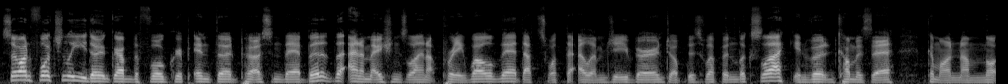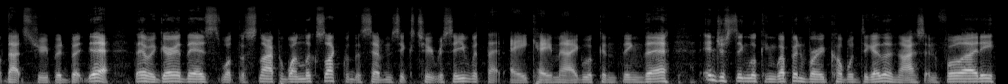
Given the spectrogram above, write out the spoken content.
So unfortunately you don't grab the foregrip in third person there, but the animations line up pretty well there. That's what the LMG variant of this weapon looks like. Inverted commas there. Come on, I'm not that stupid, but yeah, there we go. There's what the sniper one looks like with the 7.62 receiver with that AK mag looking thing there. Interesting looking weapon, very cobbled together, nice and full ID.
